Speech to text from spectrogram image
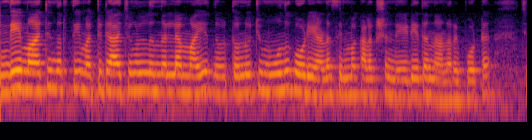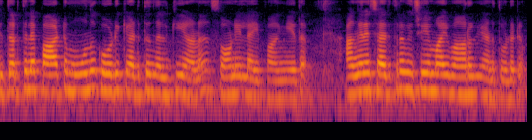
ഇന്ത്യയെ മാറ്റി നിർത്തി മറ്റു രാജ്യങ്ങളിൽ നിന്നെല്ലാമായി തൊണ്ണൂറ്റി മൂന്ന് കോടിയാണ് സിനിമ കളക്ഷൻ നേടിയതെന്നാണ് റിപ്പോർട്ട്. ചിത്രത്തിലെ പാട്ട് മൂന്ന് കോടിക്ക് അടുത്ത് നൽകിയാണ് സോണി ലൈവ് വാങ്ങിയത്. അങ്ങനെ ചരിത്ര വിജയമായി മാറുകയാണ് തുടരും.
